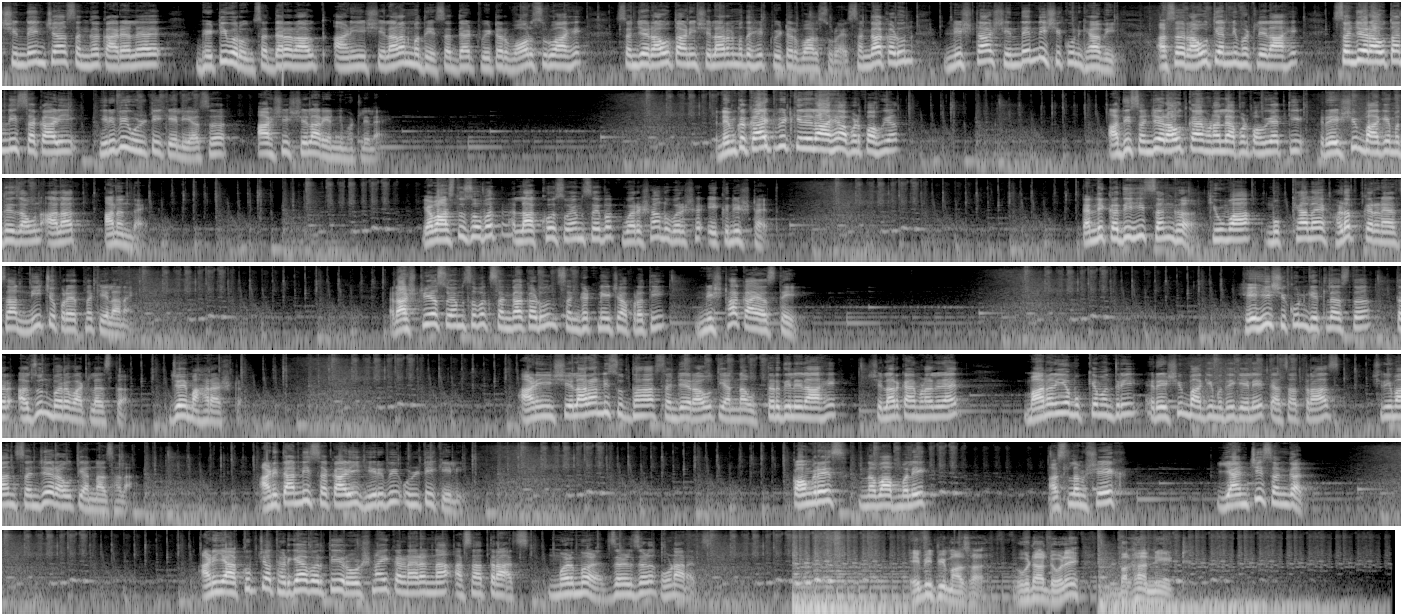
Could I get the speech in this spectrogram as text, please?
शिंदेंच्या संघ कार्यालय भेटीवरून सध्या राऊत आणि शेलारांमध्ये सध्या ट्विटर वॉर सुरू आहे. संजय राऊत आणि शेलारांमध्ये हे ट्विटर वॉर सुरू आहे. संघाकडून निष्ठा शिंदेंनी शिकून घ्यावी असं राऊत यांनी म्हटलेलं आहे. संजय राऊतांनी सकाळी हिरवी उलटी केली असं आशिष शेलार यांनी म्हटलेलं आहे. नेमकं काय ट्विट केलेलं आहे आपण पाहूयात. आधी संजय राऊत काय म्हणाले आपण पाहूयात की रेशीम बागेमध्ये जाऊन आलात आनंद आहे. या वास्तूसोबत लाखो स्वयंसेवक वर्षानुवर्ष एकनिष्ठ आहेत. त्यांनी कधीही संघ किंवा मुख्यालय हडप करण्याचा नीच प्रयत्न केला नाही. राष्ट्रीय स्वयंसेवक संघाकडून संघटनेच्या प्रती निष्ठा काय असते? हेही शिकून घेतलं असतं तर अजून बरं वाटलं असतं. जय महाराष्ट्र. आणि शेलारांनी सुद्धा संजय राऊत यांना उत्तर दिलेलं आहे. शेलार काय म्हणालेले आहेत? माननीय मुख्यमंत्री रेशीम बागेमध्ये गेले त्याचा त्रास श्रीमान संजय राऊत यांना झाला. आणि त्यांनी सकाळी हिरवी उलटी केली. काँग्रेस नवाब मलिक असलम शेख यांची संगत आणि याकूबच्या थडग्यावरती रोषणाई करणाऱ्यांना असा त्रास मळमळ जळजळ होणारच. एबीपी माझा. उघडा डोळे बघा नीट.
